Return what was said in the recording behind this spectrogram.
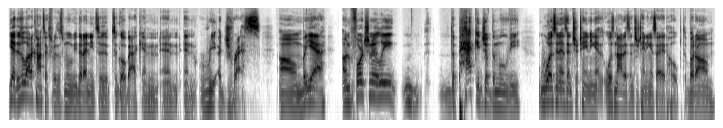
Yeah, there's a lot of context for this movie that I need to to go back and and and readdress. Um, but yeah, unfortunately, the package of the movie wasn't as entertaining. As, was not as entertaining as I had hoped. But um,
